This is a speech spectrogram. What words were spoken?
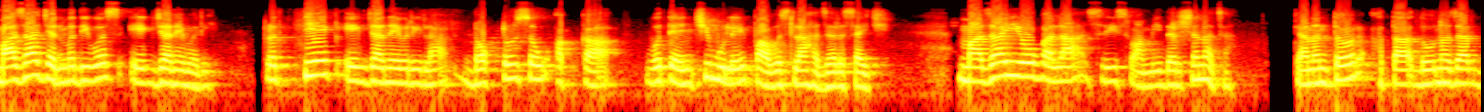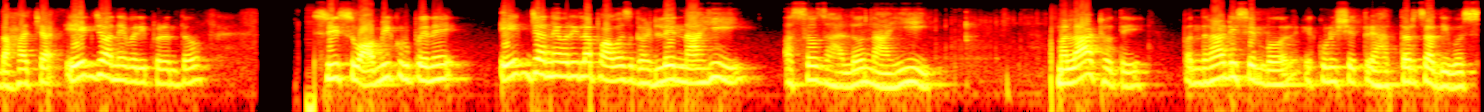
माझा जन्मदिवस एक जानेवारी. प्रत्येक एक जानेवारीला डॉक्टर सौ अक्का व त्यांची मुले पावसला हजर असायची. माझा योग आला श्री स्वामी दर्शनाचा. त्यानंतर आता दोन हजार दहाच्या एक जानेवारीपर्यंत श्री स्वामी कृपेने एक जानेवारीला पावस घडले नाही असं झालं नाही. मला आठवते पंधरा डिसेंबर एकोणीसशे त्र्याहत्तरचा दिवस.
